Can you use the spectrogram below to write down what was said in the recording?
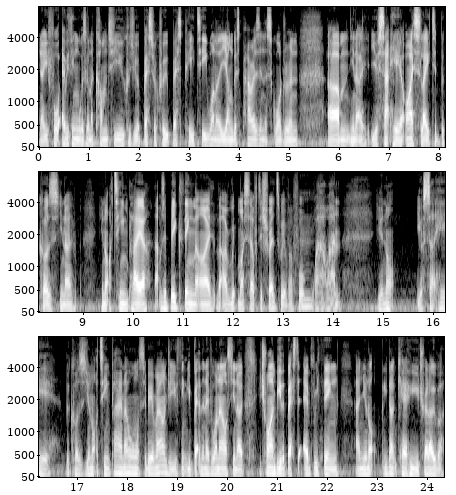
You know, you thought everything was going to come to you because you were best recruit, best PT, one of the youngest paras in the squadron. Um, you know, you sat here isolated because you know." You're not a team player. That was a big thing that I that I ripped myself to shreds with. I thought, wow, Ant, you're not you're sat here because you're not a team player. No one wants to be around you. You think you're better than everyone else. You know, you try and be the best at everything, and you're not. You don't care who you tread over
